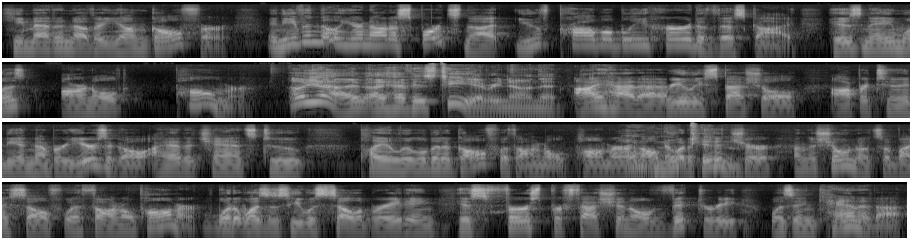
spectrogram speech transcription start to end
he met another young golfer. And even though you're not a sports nut, you've probably heard of this guy. His name was Arnold Palmer. Oh, yeah, I, I, have his tea every now and then. I had a really special opportunity a number of years ago. I had a chance to play a little bit of golf with Arnold Palmer, oh, and I'll no put kidding. a picture on the show notes of myself with Arnold Palmer. What it was is he was celebrating his first professional victory was in Canada,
